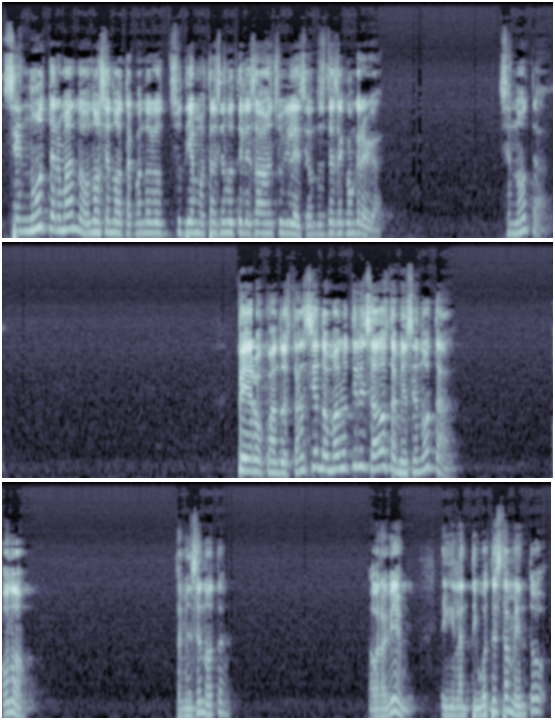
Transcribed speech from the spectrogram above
¿Se nota, hermano, o no se nota cuando los, sus diezmos están siendo utilizados en su iglesia, donde usted se congrega? Se nota. Pero cuando están siendo mal utilizados, también se nota. ¿O no? También se nota. Ahora bien, en el Antiguo Testamento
